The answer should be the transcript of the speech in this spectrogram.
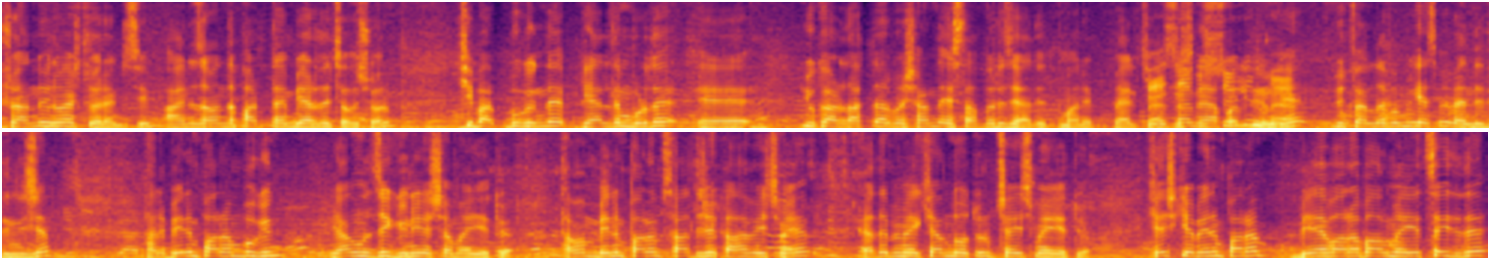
şu anda üniversite öğrencisiyim. Aynı zamanda part time bir yerde çalışıyorum. Ki bak bugün de geldim burada e, yukarıda Aklarbaşı'nda esnafları ziyaret ettim. Hani belki Ben ek sana iş bir ne şey yapabilirim mi? diye. Lütfen lafımı kesme ben de dinleyeceğim. Hani benim param bugün yalnızca günü yaşamaya yetiyor. Tamam benim param sadece kahve içmeye ya da bir mekanda oturup çay içmeye yetiyor. Keşke benim param bir ev araba almaya yetseydi de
